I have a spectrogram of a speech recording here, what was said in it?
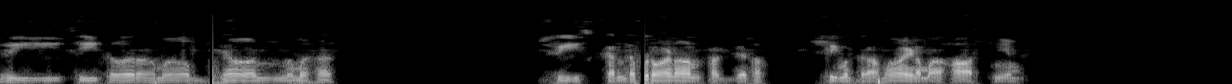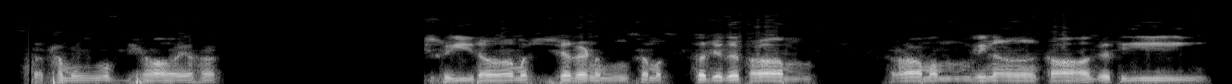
श्रीसीतारामाभ्याम् नमः। श्रीस्कन्दपुराणान्तर्गत श्रीमद् रामायणमाहात्म्यम् प्रथमोऽध्यायः। श्रीरामः शरणम् समस्तजगताम्। रामम् विना कागती।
